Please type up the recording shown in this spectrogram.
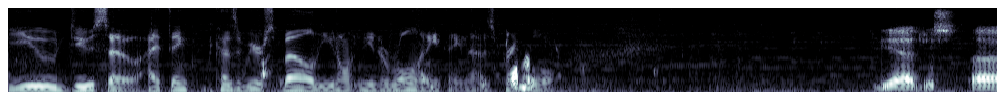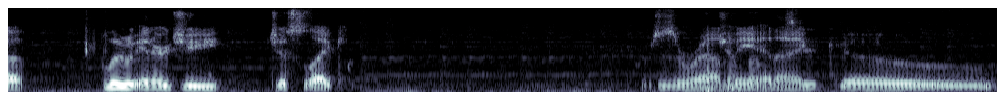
you do so. I think because of your spell, you don't need to roll anything. That was pretty cool. Yeah, just uh, blue energy, just like. Which is around me, and I dude. go.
